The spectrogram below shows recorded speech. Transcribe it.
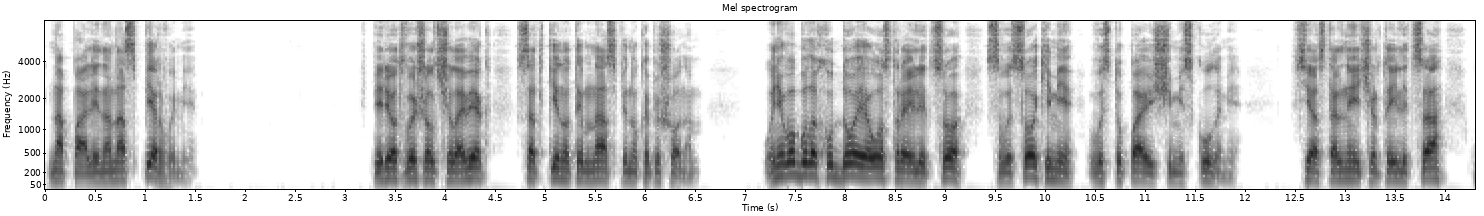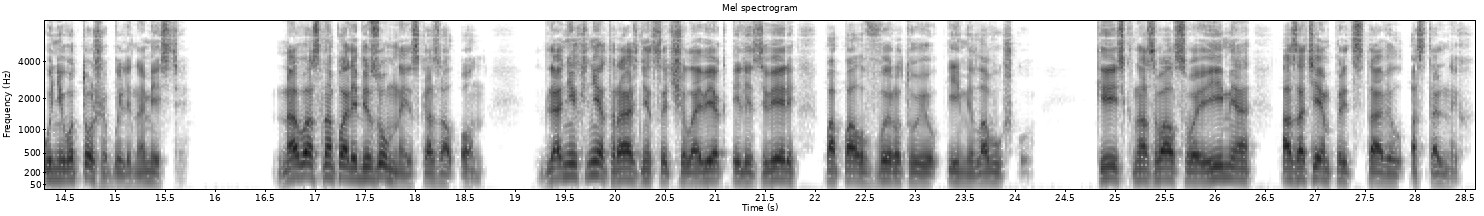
напали на нас первыми». Вперед вышел человек с откинутым на спину капюшоном. У него было худое острое лицо с высокими выступающими скулами. Все остальные черты лица у него тоже были на месте. «На вас напали безумные», — сказал он. «Для них нет разницы, человек или зверь попал в вырутую ими ловушку». Кейск назвал свое имя, а затем представил остальных.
